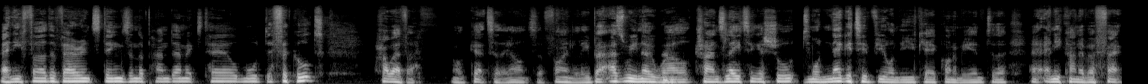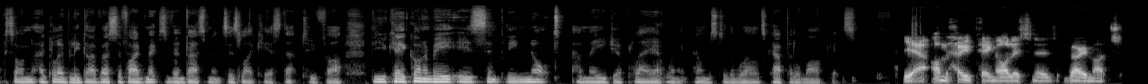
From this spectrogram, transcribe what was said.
any further variant stings in the pandemic's tail more difficult. However, I'll get to the answer finally. But as we know well, translating a short, more negative view on the UK economy into uh, any kind of effect on a globally diversified mix of investments is likely a step too far. The UK economy is simply not a major player when it comes to the world's capital markets. Yeah, I'm hoping our listeners very much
